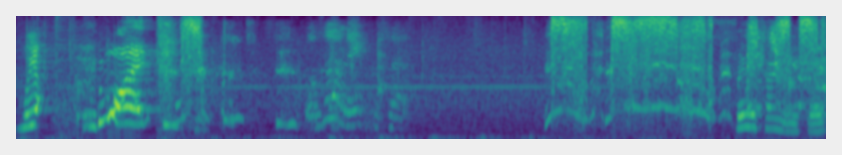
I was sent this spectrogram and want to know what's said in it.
We what? Eight percent. Bring the charger yourself.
